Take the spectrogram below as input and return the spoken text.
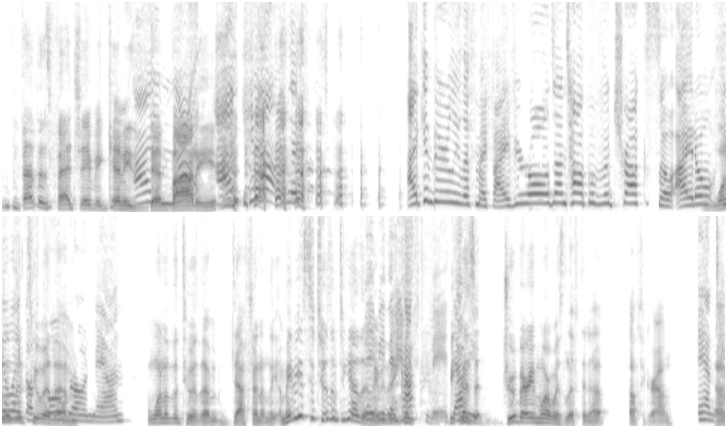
Beth is fat shaming Kenny's I'm dead not. body. I can't I can barely lift my five year old on top of a truck, so I don't One feel like a full grown man. One of the two of them definitely. Maybe it's the two of them together. Maybe, they have to be. Because be- Drew Barrymore was lifted up off the ground. And Um,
